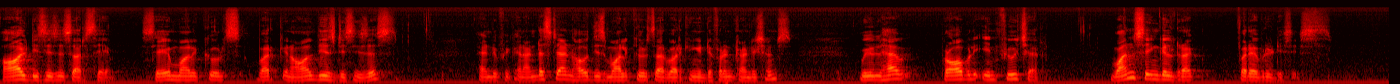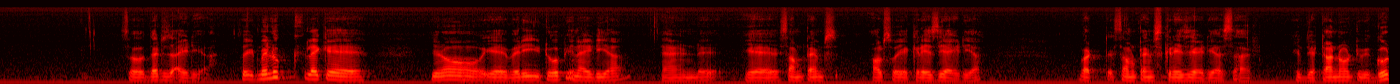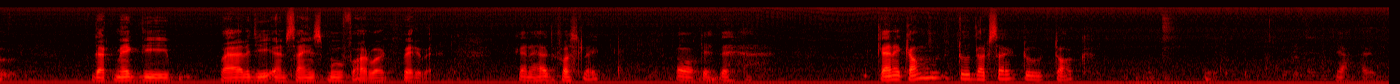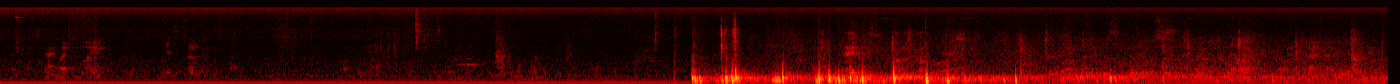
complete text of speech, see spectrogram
all diseases are same. Same molecules work in all these diseases. And if we can understand how these molecules are working in different conditions, we will have probably in future one single drug for every disease. So that is the idea. So it may look like a, you know, a very utopian idea and a, sometimes also a crazy idea. But sometimes crazy ideas are, if they turn out to be good, that make the biology and science move forward very well. Can I have the first slide? Oh, okay. Can I come to that side to talk? Yeah.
